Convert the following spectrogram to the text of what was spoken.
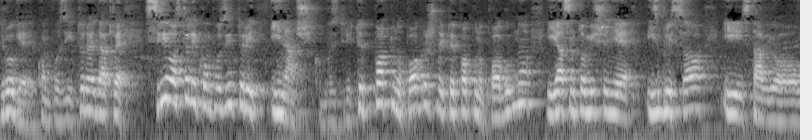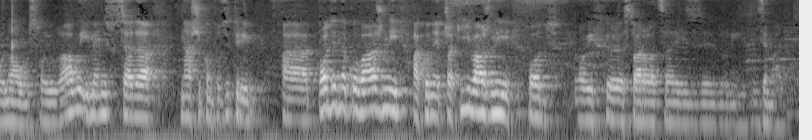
druge kompozitore, dakle, svi ostali kompozitori i naši kompozitori. To je potpuno pogrešno i to je potpuno pogubno i ja sam to mišljenje izbrisao i stavio ovo novo u svoju glavu i meni su sada naši kompozitori a, podjednako važni, ako ne čak i važniji od ovih e, stvaralaca iz e, drugih zemalja.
